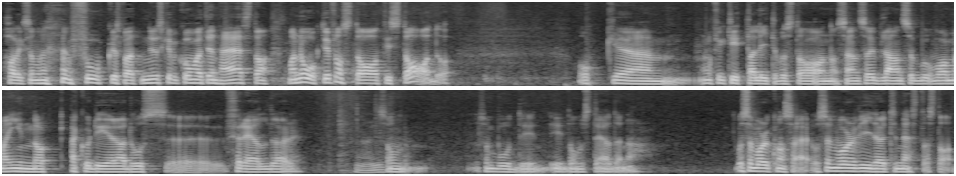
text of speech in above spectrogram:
ha liksom en fokus på att nu ska vi komma till den här staden. Man åkte från stad till stad då. Och eh, man fick titta lite på stan och sen så ibland så var man inne och ackorderad hos eh, föräldrar ja, som, som bodde i, i de städerna. Och sen var det konsert och sen var det vidare till nästa stad.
